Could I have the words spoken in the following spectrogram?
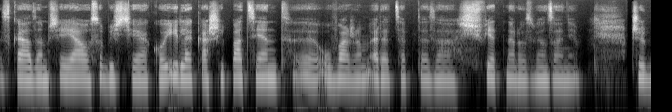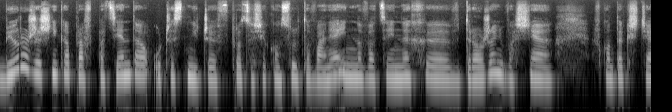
Zgadzam się. Ja osobiście jako i lekarz, i pacjent y, uważam e-receptę za świetne rozwiązanie. Czy Biuro Rzecznika Praw Pacjenta uczestniczy w procesie konsultowania innowacyjnych y, wdrożeń właśnie w kontekście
